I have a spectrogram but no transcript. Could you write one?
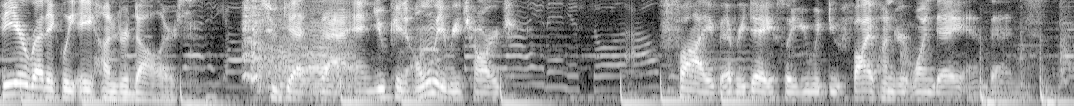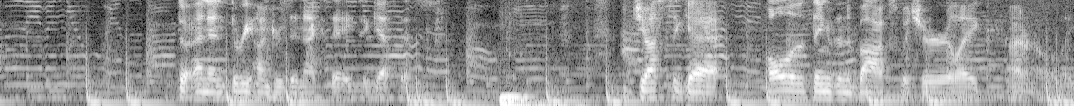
theoretically $800 to get that. And you can only recharge five every day. So you would do 500 one day and then th- and then 300 the next day to get this. Just to get all of the things in the box which are like i don't know like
